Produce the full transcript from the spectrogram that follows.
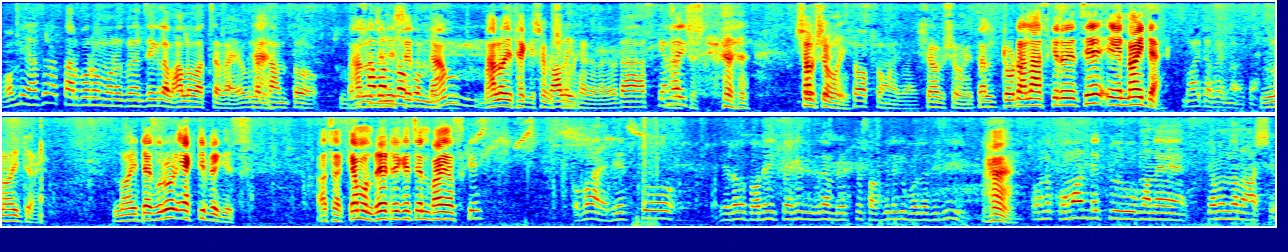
কমই আছে আর তারপরেও মনে করেন যেগুলা ভালো বাচ্চা ভাই ওগুলোর হ্যাঁ। দাম তো ভালো জিনিসের দাম ভালোই থাকে সব ভালোই থাকে ভাই ওটা আজকে নাই সব সময়। সব সময় ভাই। সব সময়। তাহলে টোটাল আজকে রয়েছে এ নয়টা। নয়টা ভাই নয়টা। নয়টা। নয়টা গরুর একটি প্যাকেজ আচ্ছা কেমন রেট রেখেছেন ভাই আজকে? ও ভাই রেট তো এটা তো অনেক প্যাকেজ দিলাম রেট তো সবগুলো কি বলে দিছি হ্যাঁ। মানে কমান্ড একটু মানে কেমন যেন আসে।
